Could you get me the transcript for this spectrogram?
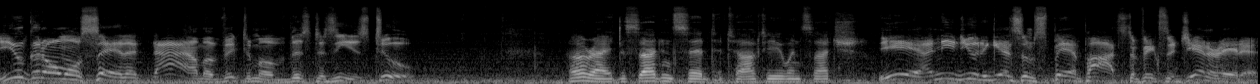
You could almost say that I am a victim of this disease too. Alright, the sergeant said to talk to you and such. Yeah, I need you to get some spare parts to fix the generator.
